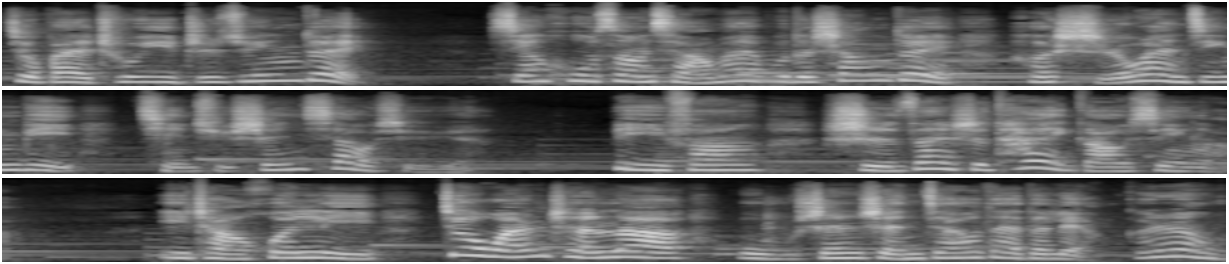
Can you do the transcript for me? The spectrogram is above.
就派出一支军队，先护送小卖部的商队和十万金币前去生肖学院。毕方实在是太高兴了，一场婚礼就完成了五生神交代的两个任务，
